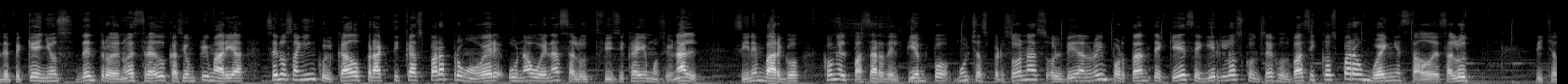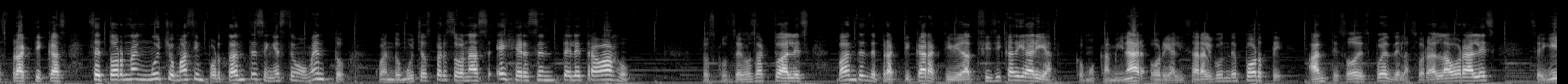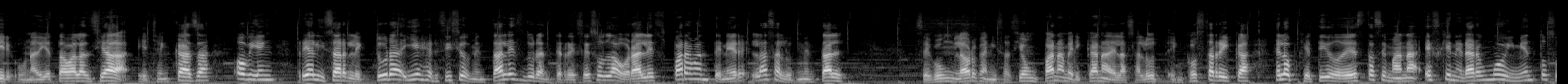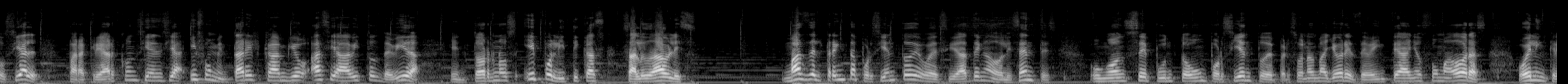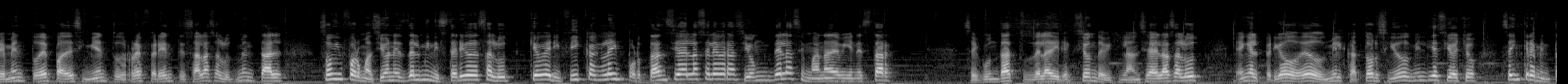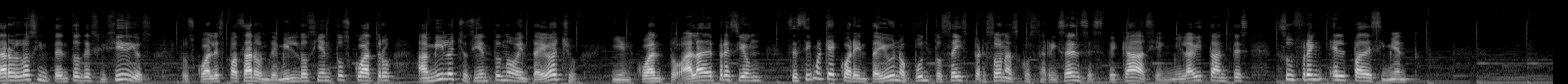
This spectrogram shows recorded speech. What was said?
Desde pequeños, dentro de nuestra educación primaria, se nos han inculcado prácticas para promover una buena salud física y emocional. Sin embargo, con el pasar del tiempo, muchas personas olvidan lo importante que es seguir los consejos básicos para un buen estado de salud. Dichas prácticas se tornan mucho más importantes en este momento, cuando muchas personas ejercen teletrabajo. Los consejos actuales van desde practicar actividad física diaria, como caminar o realizar algún deporte antes o después de las horas laborales, seguir una dieta balanceada hecha en casa o bien realizar lectura y ejercicios mentales durante recesos laborales para mantener la salud mental. Según la Organización Panamericana de la Salud en Costa Rica, el objetivo de esta semana es generar un movimiento social para crear conciencia y fomentar el cambio hacia hábitos de vida, entornos y políticas saludables. Más del 30% de obesidad en adolescentes, un 11.1% de personas mayores de 20 años fumadoras o el incremento de padecimientos referentes a la salud mental son informaciones del Ministerio de Salud que verifican la importancia de la celebración de la Semana de Bienestar. Según datos de la Dirección de Vigilancia de la Salud, en el periodo de 2014 y 2018 se incrementaron los intentos de suicidios, los cuales pasaron de 1.204 a 1.898, y en cuanto a la depresión, se estima que 41.6 personas costarricenses de cada 100.000 habitantes sufren el padecimiento.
